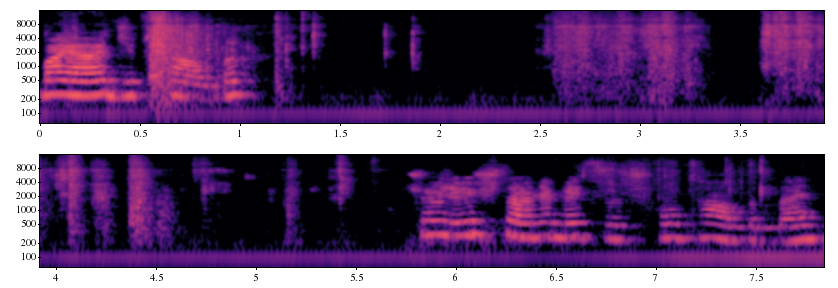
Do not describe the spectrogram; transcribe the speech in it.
bayağı cips aldık. Şöyle 3 tane metro çikolata aldım ben.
